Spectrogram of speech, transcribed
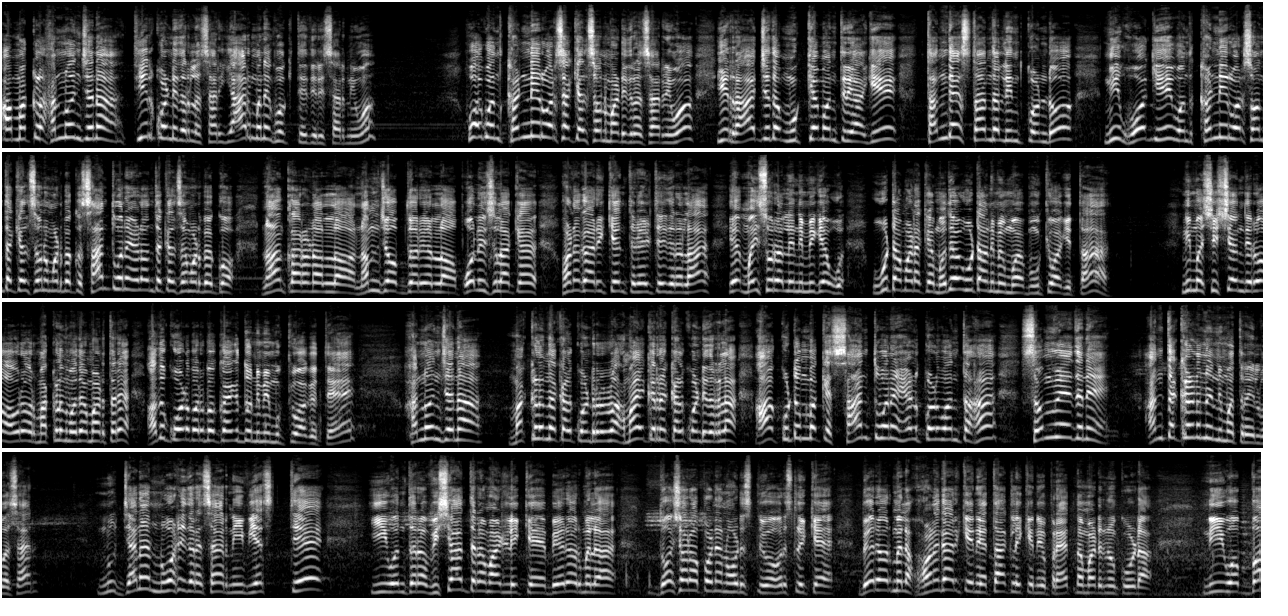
ಆ ಮಕ್ಕಳು ಹನ್ನೊಂದು ಜನ ತೀರ್ಕೊಂಡಿದ್ದಾರಲ್ಲ, ಸರ್, ಯಾರ ಮನೆಗೆ ಹೋಗ್ತಾ ಇದ್ದೀರಿ, ಸರ್ ನೀವು? ಹೋಗಿ ಒಂದು ಕಣ್ಣೀರು ವರ್ಷ ಕೆಲಸವನ್ನು ಮಾಡಿದ್ರ ಸರ್ ನೀವು? ಈ ರಾಜ್ಯದ ಮುಖ್ಯಮಂತ್ರಿಯಾಗಿ ತಂದೆ ಸ್ಥಾನದಲ್ಲಿ ನಿಂತ್ಕೊಂಡು ನೀವು ಹೋಗಿ ಒಂದು ಕಣ್ಣೀರು ವರ್ಷವಂಥ ಕೆಲಸವನ್ನು ಮಾಡಬೇಕು, ಸಾಂತ್ವನ ಹೇಳೋವಂಥ ಕೆಲಸ ಮಾಡಬೇಕು. ನಾ ಕಾರಣ ಅಲ್ಲ ನಮ್ಮ ಜವಾಬ್ದಾರಿ ಅಲ್ಲ, ಪೊಲೀಸ್ ಇಲಾಖೆ ಹೊಣೆಗಾರಿಕೆ ಅಂತ ಹೇಳ್ತಾ ಇದ್ದೀರಲ್ಲ, ಏ ಮೈಸೂರಲ್ಲಿ ನಿಮಗೆ ಊಟ ಮಾಡೋಕ್ಕೆ ಮದುವೆ ಊಟ ನಿಮಗೆ ಮುಖ್ಯವಾಗಿತ್ತಾ? ನಿಮ್ಮ ಶಿಷ್ಯಂದಿರು ಅವ್ರವ್ರ ಮಕ್ಕಳನ್ನ ಮದುವೆ ಮಾಡ್ತಾರೆ ಅದು ಕೂಡ ಬರಬೇಕಾಗಿದ್ದು ನಿಮಗೆ ಮುಖ್ಯವಾಗುತ್ತೆ. ಹನ್ನೊಂದು ಜನ ಮಕ್ಕಳನ್ನ ಕಳ್ಕೊಂಡಿರೋರು, ಅಮಾಯಕರನ್ನ ಕಳ್ಕೊಂಡಿದ್ರಲ್ಲ, ಆ ಕುಟುಂಬಕ್ಕೆ ಸಾಂತ್ವನ ಹೇಳ್ಕೊಳ್ಳುವಂತಹ ಸಂವೇದನೆ ಅಂತಃಕರಣನೂ ನಿಮ್ಮ ಹತ್ರ ಇಲ್ವಾ ಸರ್? ಜನ ನೋಡಿದ್ದಾರೆ ಸರ್, ನೀವು ಎಷ್ಟೇ ಈ ಒಂಥರ ವಿಷಾಂತರ ಮಾಡಲಿಕ್ಕೆ, ಬೇರೆಯವ್ರ ಮೇಲೆ ದೋಷಾರೋಪಣೆ ನೋಡಿಸ್ಲಿ, ಹೊರಿಸ್ಲಿಕ್ಕೆ, ಬೇರೆಯವ್ರ ಮೇಲೆ ಹೊಣೆಗಾರಿಕೆಯನ್ನು ಎತ್ತಾಕಲಿಕ್ಕೆ ನೀವು ಪ್ರಯತ್ನ ಮಾಡಿನೂ ಕೂಡ, ನೀವೊಬ್ಬ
